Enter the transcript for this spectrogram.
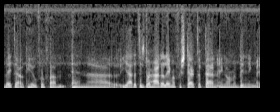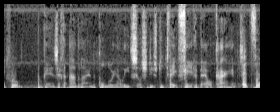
Weet daar ook heel veel van. En eh, ja, dat is door haar alleen maar versterkt dat ik daar een enorme binding mee voel. Oké, en zegt de adelaar en de condor jou iets? Als je dus die twee veren bij elkaar hebt? Het eh,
